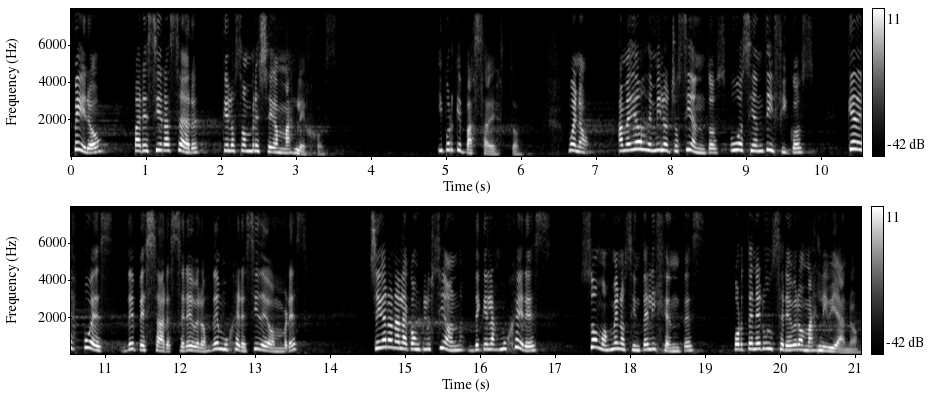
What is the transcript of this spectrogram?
pero pareciera ser que los hombres llegan más lejos. ¿Y por qué pasa esto? Bueno, a mediados de 1800 hubo científicos que después de pesar cerebros de mujeres y de hombres, llegaron a la conclusión de que las mujeres somos menos inteligentes por tener un cerebro más liviano.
